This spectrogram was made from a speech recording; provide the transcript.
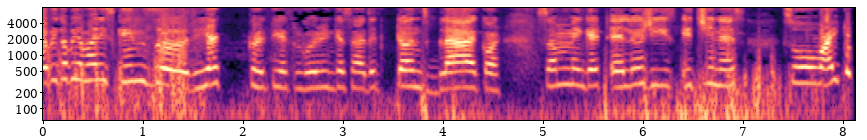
कभी कभी हमारी स्किन रिएक्ट करती है क्लोरीन के साथ। इट टर्न्स ब्लैक और सम में get allergies itchiness so why to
